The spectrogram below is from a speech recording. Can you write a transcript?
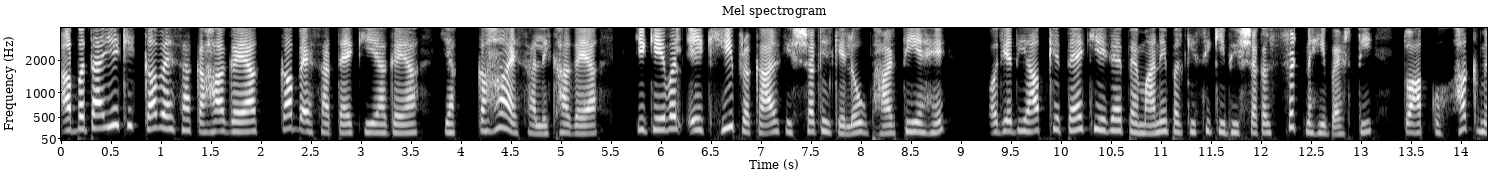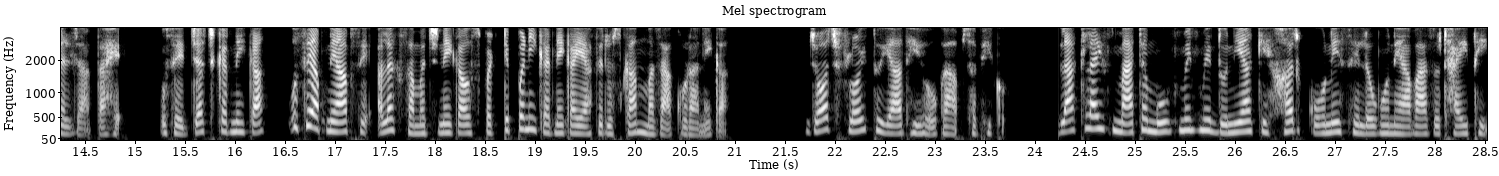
आप बताइए कि कब ऐसा कहा गया, कब ऐसा तय किया गया या कहाँ ऐसा लिखा गया कि केवल एक ही प्रकार की शक्ल के लोग भारतीय हैं और यदि आपके तय किए गए पैमाने पर किसी की भी शक्ल फिट नहीं बैठती तो आपको हक मिल जाता है उसे जज करने का उसे अपने आप से अलग समझने का, उस पर टिप्पणी करने का या फिर उसका मज़ाक उड़ाने का। जॉर्ज फ्लॉइड तो याद ही होगा आप सभी को। ब्लैक लाइव मैटर मूवमेंट में दुनिया के हर कोने से लोगों ने आवाज़ उठाई थी।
